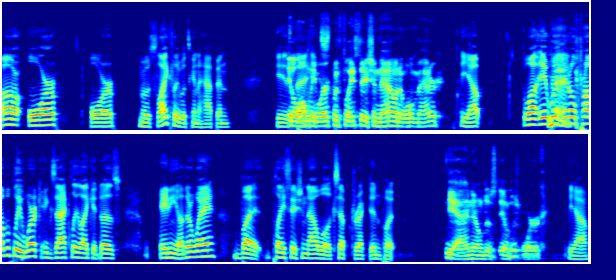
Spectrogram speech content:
Or, or, or most likely what's going to happen is It'll that only it's- work with PlayStation Now, and it won't matter. Yep. Well, it will. It'll probably work exactly like it does any other way, but PlayStation Now will accept direct input. Yeah, and it'll just it'll just work. Yeah.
